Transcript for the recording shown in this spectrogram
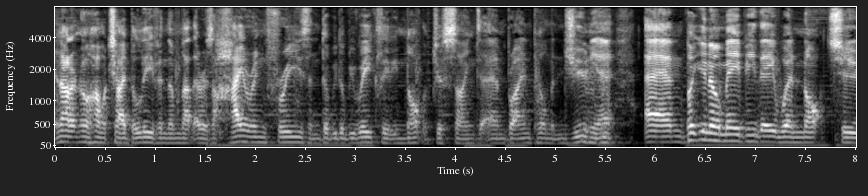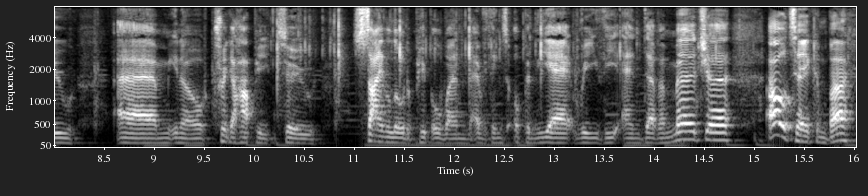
and I don't know how much I believe in them that there is a hiring freeze in WWE. Clearly not. They've just signed um, Brian Pillman junior Um, but you know, maybe they were not too, um, you know, trigger happy to sign a load of people when everything's up in the air. Re the Endeavor merger. I'll take them back.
